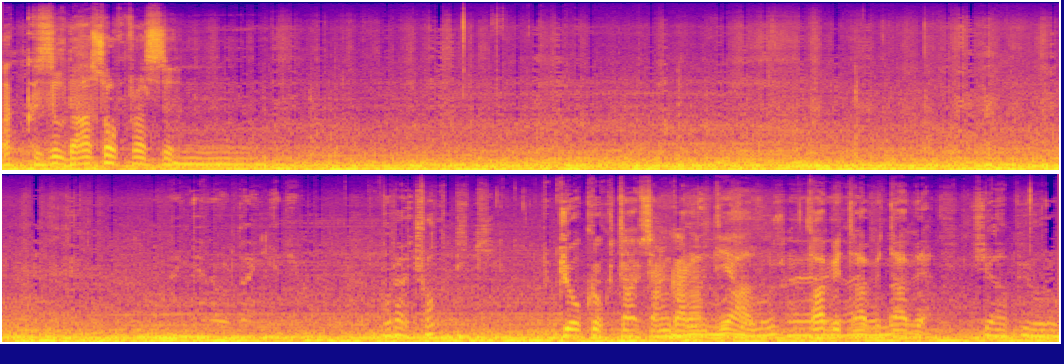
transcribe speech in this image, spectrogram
Bak Kızıldağ sofrası. Ben gene oradan geleyim. Bura çok dik. Yok yok tabii sen garantiye al. Olur, he, Tabii yani tabii ondan tabii. Şey yapıyorum.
